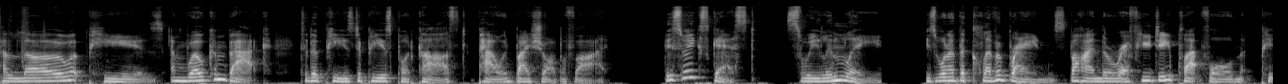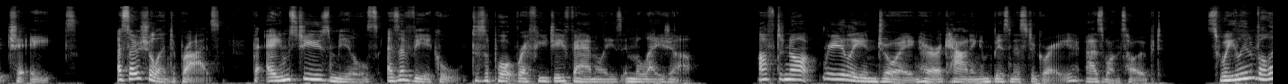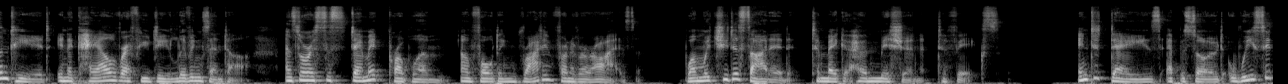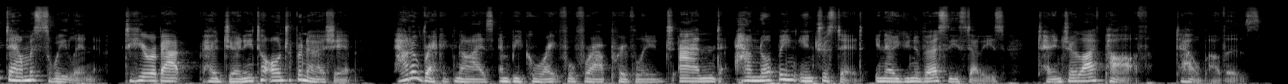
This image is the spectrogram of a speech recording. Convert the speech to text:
Hello, peers, and welcome back to the Peers to Peers podcast powered by Shopify. This week's guest, Swee-Lin Lee, is one of the clever brains behind the refugee platform Picha Eats, a social enterprise that aims to use meals as a vehicle to support refugee families in Malaysia. After not really enjoying her accounting and business degree, as once hoped, Swee-Lin volunteered in a KL refugee living centre and saw a systemic problem unfolding right in front of her eyes, one which she decided to make it her mission to fix. In today's episode, we sit down with Swee-Lin to hear about her journey to entrepreneurship, how to recognize and be grateful for our privilege, and how not being interested in our university studies changed her life path to help others.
